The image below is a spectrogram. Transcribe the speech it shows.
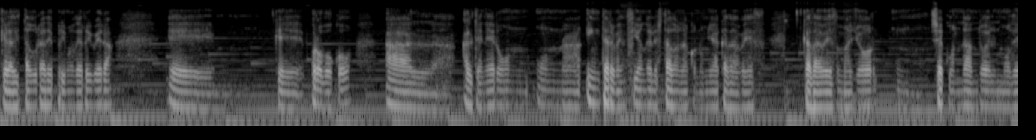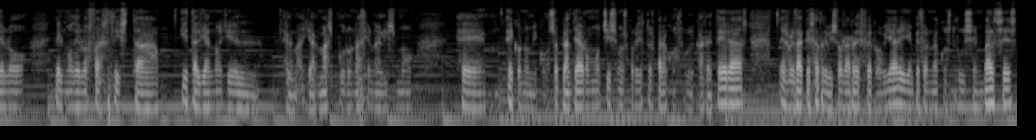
que la dictadura de Primo de Rivera que provocó al, tener una intervención del Estado en la economía cada vez, cada vez mayor, mm, secundando el modelo, el modelo fascista italiano y el, y al más puro nacionalismo eh, económico. Se plantearon muchísimos proyectos para construir carreteras, es verdad que se revisó la red ferroviaria y empezaron a construirse embalses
